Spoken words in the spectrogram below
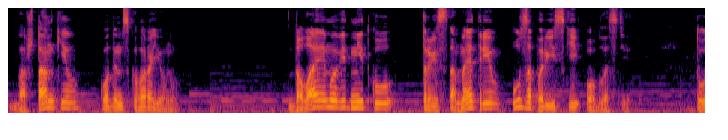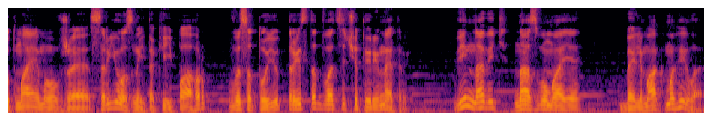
Баштанків Кодимського району. Долаємо відмітку 300 метрів у Запорізькій області. Тут маємо вже серйозний такий пагорб висотою 324 метри. Він навіть назву має Бельмак Могила.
